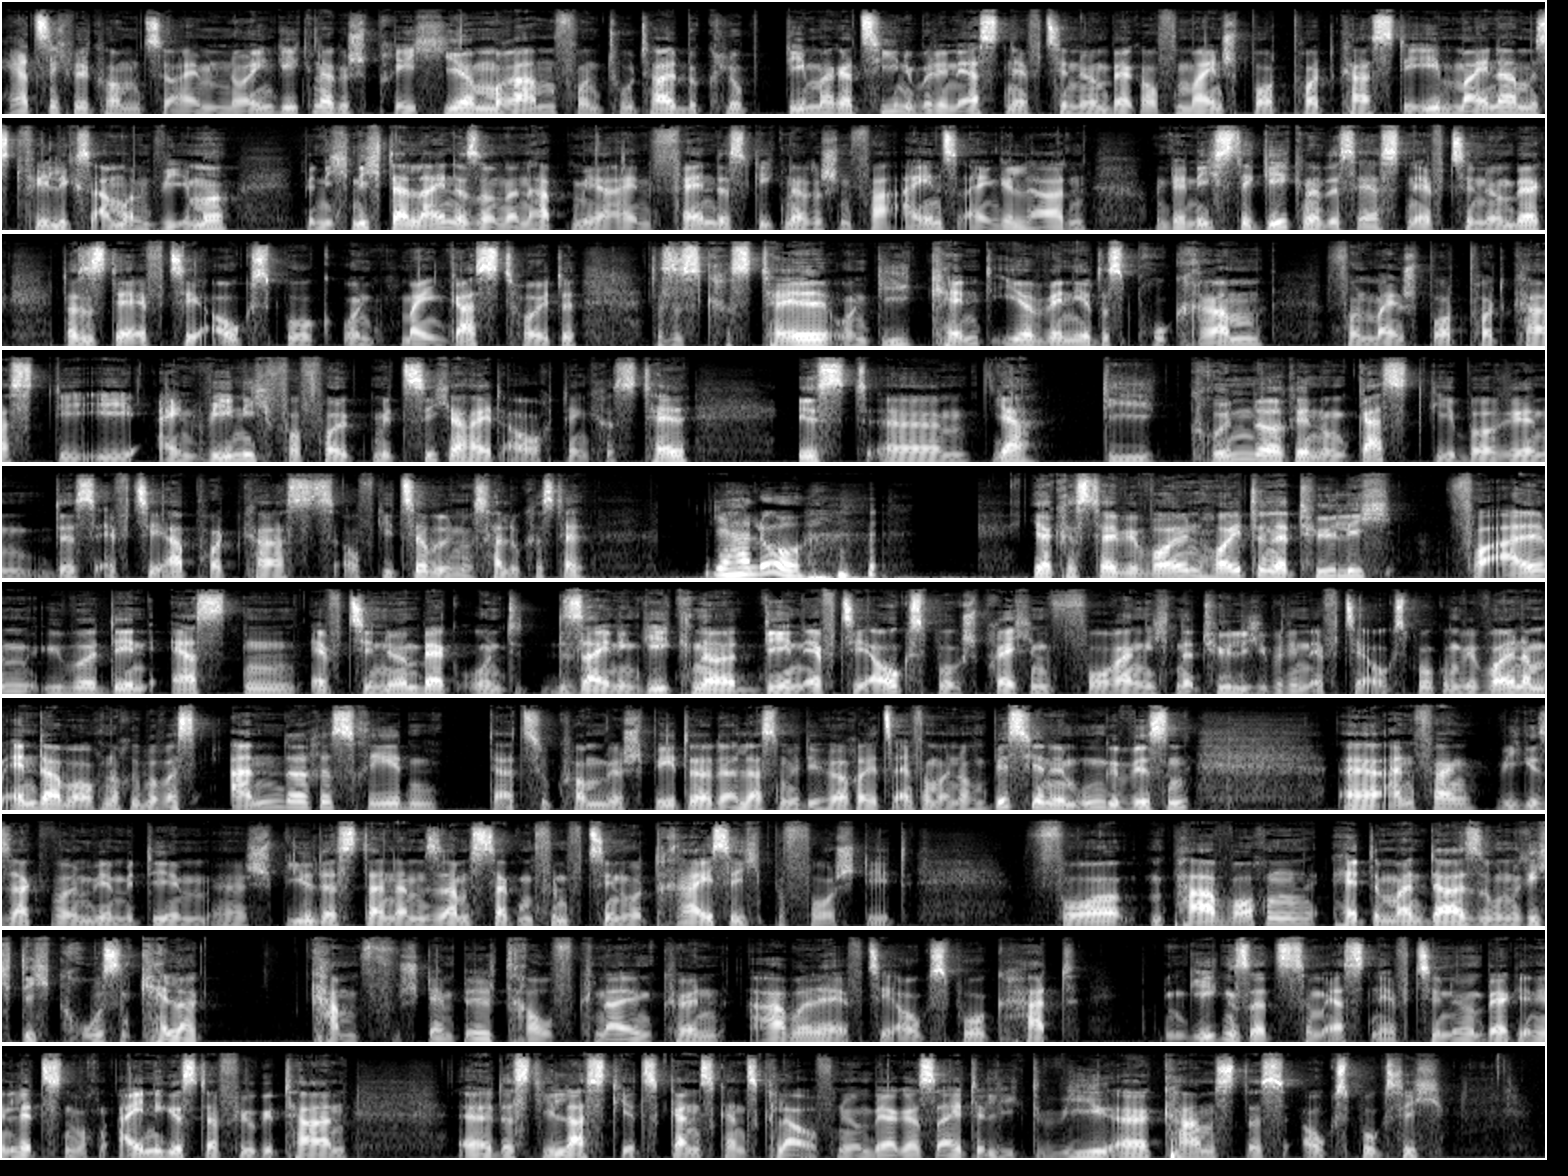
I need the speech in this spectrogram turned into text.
Herzlich willkommen zu einem neuen Gegnergespräch hier im Rahmen von Total Beklubbt, dem Magazin über den ersten FC Nürnberg auf meinsportpodcast.de. Mein Name ist Felix Ammer und wie immer bin ich nicht alleine, sondern habe mir einen Fan des gegnerischen Vereins eingeladen. Und der nächste Gegner des ersten FC Nürnberg, das ist der FC Augsburg. Und mein Gast heute, das ist Christelle und die kennt ihr, wenn ihr das Programm von meinsportpodcast.de ein wenig verfolgt, mit Sicherheit auch, denn Christelle ist ähm, ja die Gründerin und Gastgeberin des FCA-Podcasts auf die Zirbelnuss. Hallo Christelle. Ja, hallo. ja, Christelle, wir wollen heute natürlich vor allem über den ersten FC Nürnberg und seinen Gegner, den FC Augsburg, sprechen. Vorrangig natürlich über den FC Augsburg. Und wir wollen am Ende aber auch noch über was anderes reden. Dazu kommen wir später. Da lassen wir die Hörer jetzt einfach mal noch ein bisschen im Ungewissen. Äh, Anfang, wie gesagt, wollen wir mit dem äh, Spiel, das dann am Samstag um 15.30 Uhr bevorsteht. Vor ein paar Wochen hätte man da so einen richtig großen Kellerkampfstempel draufknallen können, aber der FC Augsburg hat im Gegensatz zum ersten FC Nürnberg in den letzten Wochen einiges dafür getan, äh, dass die Last jetzt ganz, ganz klar auf Nürnberger Seite liegt. Wie äh, kam es, dass Augsburg sich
